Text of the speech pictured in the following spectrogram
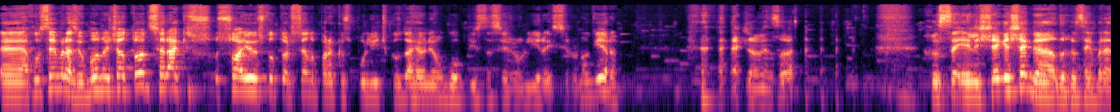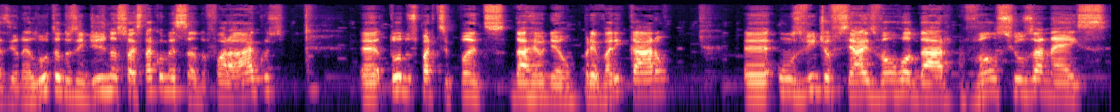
É, Hussein Brasil, boa noite a todos. Será que só eu estou torcendo para que os políticos da reunião golpista sejam Lira e Ciro Nogueira? Já pensou? Ele chega chegando, Hussein Brasil, né? Luta dos indígenas só está começando. Fora agros, é, todos os participantes da reunião prevaricaram. É, uns 20 oficiais vão rodar, vão-se os anéis.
